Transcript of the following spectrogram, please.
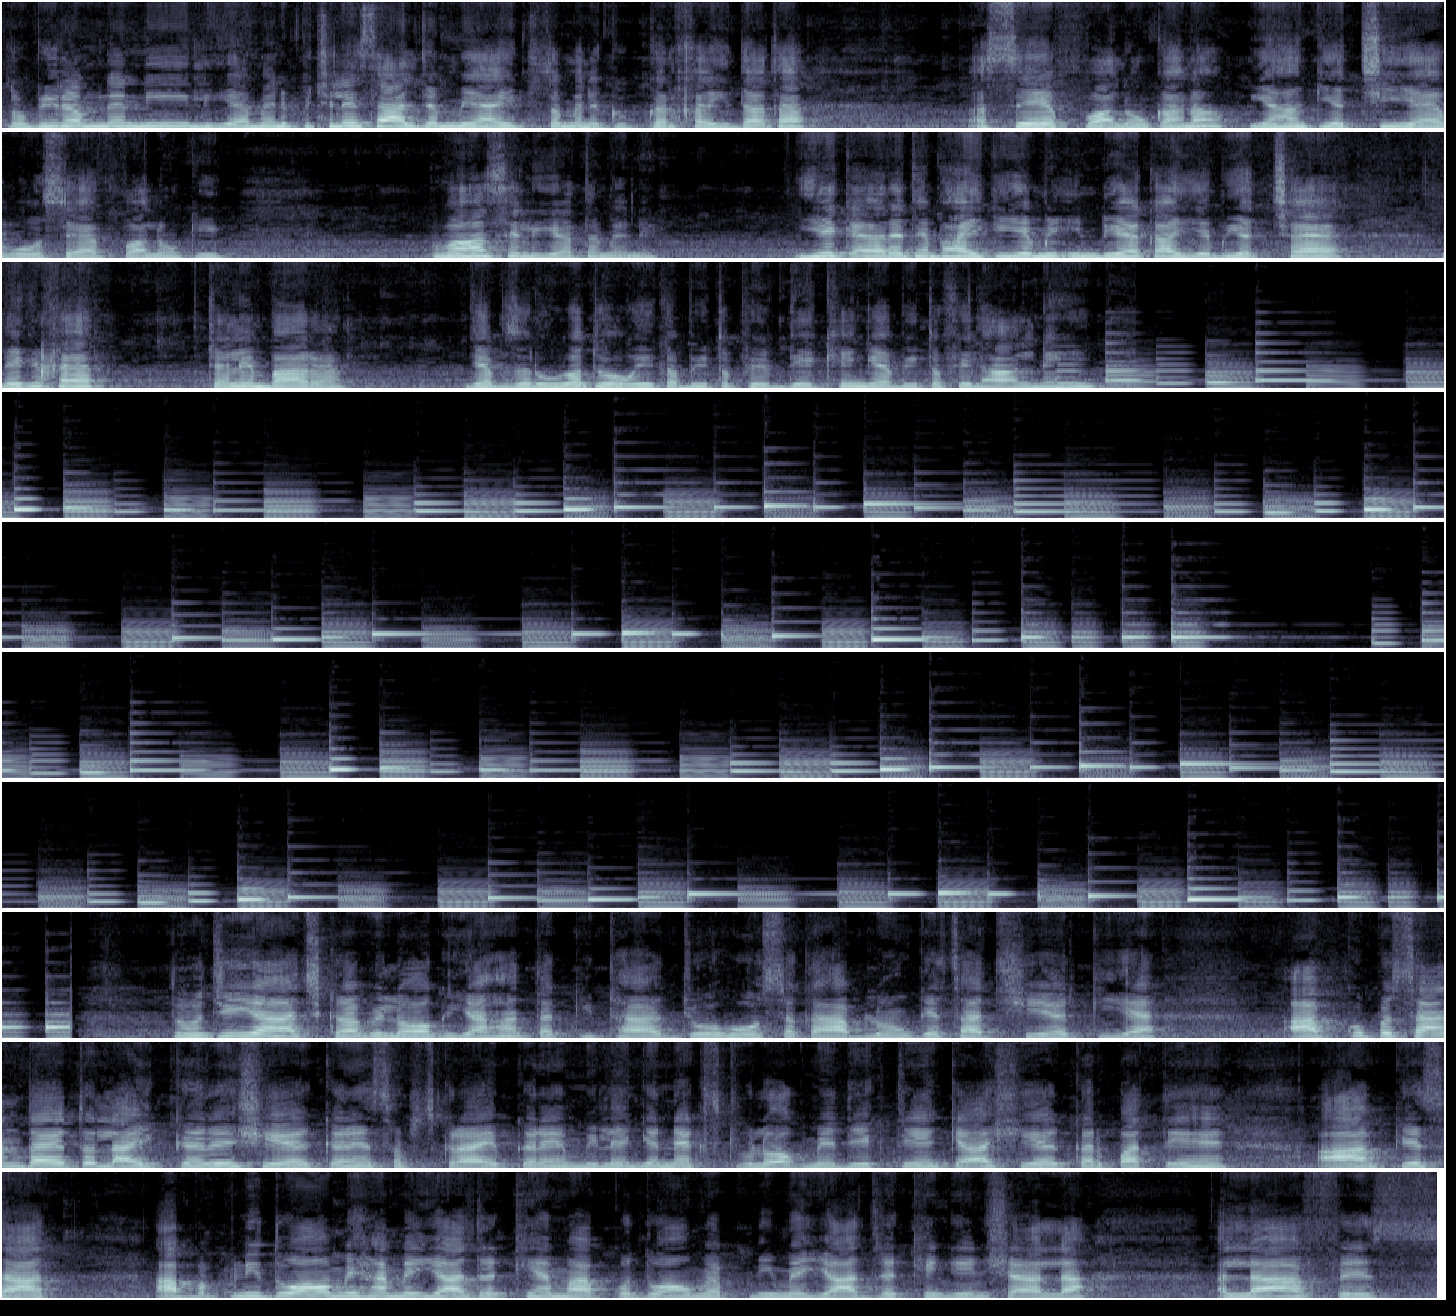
تو پھر ہم نے نہیں لیا۔ میں نے پچھلے سال جب میں آئی تھی تو میں نے کوکر خریدا تھا سیف والوں کا نا۔ یہاں کی اچھی ہے وہ سیف والوں کی۔ وہاں سے لیا تھا میں نے۔ یہ کہہ رہے تھے، بھائی کہ یہ انڈیا کا، یہ بھی اچھا ہے۔ لیکن خیر، چلیں بار جب ضرورت ہوگی کبھی تو پھر دیکھیں گے، ابھی تو فی الحال نہیں۔ تو جی آج کا ولاگ یہاں تک کی تھا۔ جو ہو سکا آپ لوگوں کے ساتھ شیئر کیا۔ آپ کو پسند آئے تو لائک کریں، شیئر کریں، سبسکرائب کریں۔ ملیں گے نیکسٹ ولاگ میں۔ دیکھتے ہیں کیا شیئر کر پاتے ہیں آپ کے ساتھ۔ آپ اپنی دعاؤں میں ہمیں یاد رکھیں۔ ہم آپ کو دعاؤں میں اپنی میں یاد رکھیں گے انشاءاللہ۔ اللہ حافظ۔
